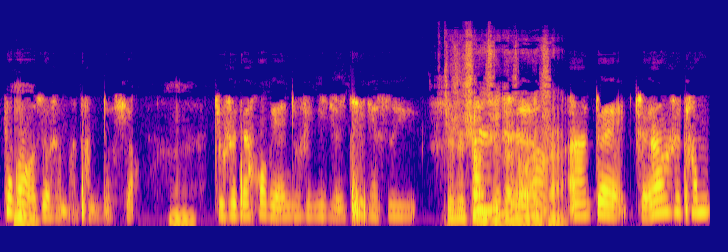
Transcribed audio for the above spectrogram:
不管我嗯做什么他们都笑，嗯，就是在后边就是一直窃窃私语。这是上学的时候的事儿。嗯、对，只要是他们，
